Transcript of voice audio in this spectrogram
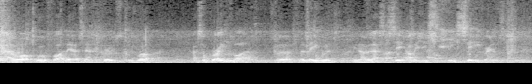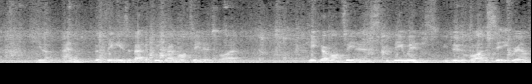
You know what? We'll fight Leo Santa Cruz as well. That's a great fight for, for Leigh Wood. You know, that's a city, I mean, he's, he's city ground stuff. You know, and the thing is about the Kiko Martinez fight. Kiko Martinez, if he wins, you do the fight at the city ground.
